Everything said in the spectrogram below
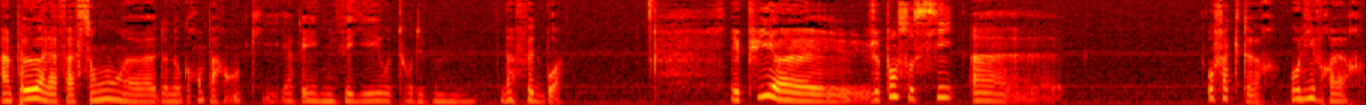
un peu à la façon euh, de nos grands-parents qui avaient une veillée autour d'un feu de bois. Et puis, euh, je pense aussi euh, aux facteurs, aux livreurs,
